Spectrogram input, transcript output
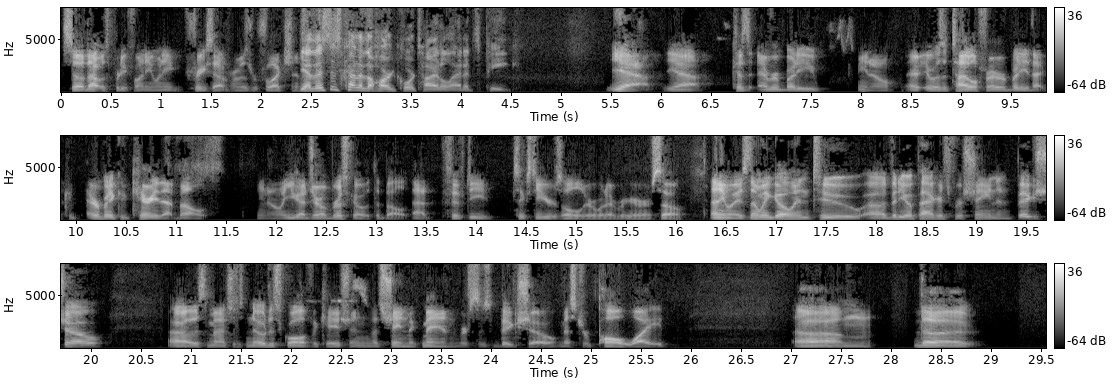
So that was pretty funny when he freaks out from his reflection. Yeah, this is kind of the hardcore title at its peak. Yeah, yeah, because everybody, you know, it was a title for everybody that could everybody could carry that belt. You know, you got Gerald Brisco with the belt at 50, 60 years old or whatever here. So, anyways, then we go into a video package for Shane and Big Show. Uh, this match is no disqualification. That's Shane McMahon versus Big Show, Mr. Paul White. Um, the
